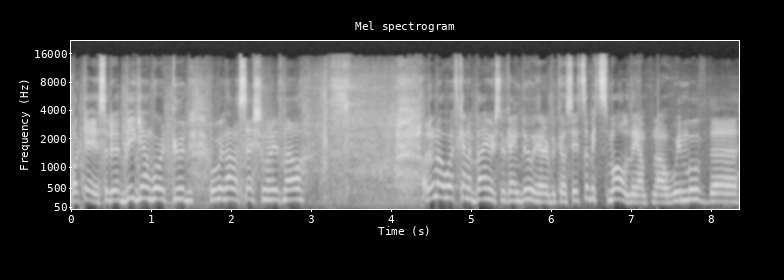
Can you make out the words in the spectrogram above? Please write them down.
Okay, so the big jump worked good. We will have a session on it now. I don't know what kind of bangers we can do here because it's a bit small the amp now. We moved the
